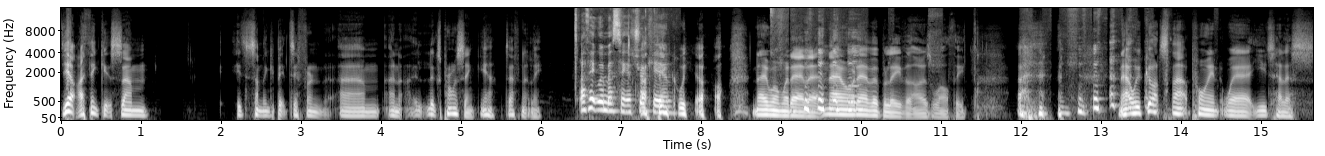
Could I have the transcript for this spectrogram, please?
yeah, I think it's um, it's something a bit different, um, and it looks promising. Yeah, definitely. I think we're missing a trick here. I think we are. No one would ever, no one would ever believe that I was wealthy. now we've got to that point where you tell us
